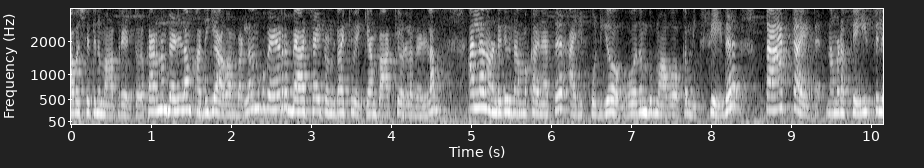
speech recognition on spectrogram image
ആവശ്യത്തിന് മാത്രമേ എടുത്തോളൂ. കാരണം വെള്ളം അധികം ആവാൻ പാടില്ല. നമുക്ക് വേറെ ബാച്ചായിട്ട് ഉണ്ടാക്കി വെക്കാം ബാക്കിയുള്ള വെള്ളം. അല്ലാന്നുണ്ടെങ്കിൽ നമുക്ക് അതിനകത്ത് അരിപ്പൊടിയോ ഗോതമ്പ് മാവോ ഒക്കെ മിക്സ് ചെയ്ത് പാക്കായിട്ട് നമ്മുടെ ഫേസിൽ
